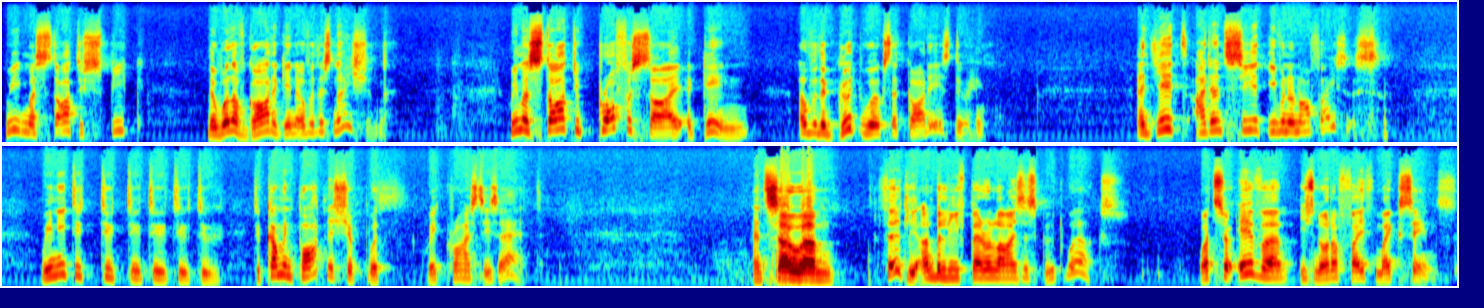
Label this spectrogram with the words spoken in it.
We must start to speak the will of God again over this nation. We must start to prophesy again over the good works that God is doing. And yet, I don't see it even on our faces. We need to, to, to, to, to, to, to come in partnership with where Christ is at. And so, um, thirdly, unbelief paralyzes good works. Whatsoever is not of faith makes sense.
